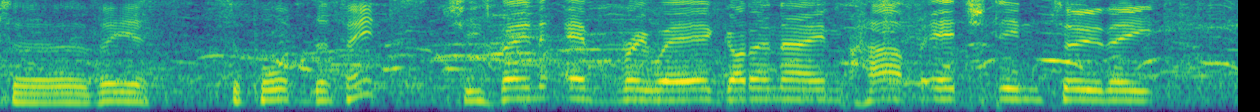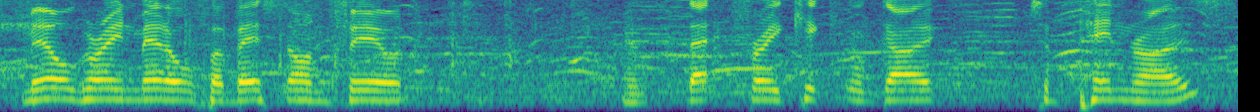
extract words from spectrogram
to be a support defence. She's been everywhere. Got her name half etched into the Mel Green medal for best on field. And that free kick will go to Penrose.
